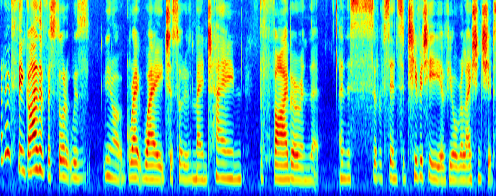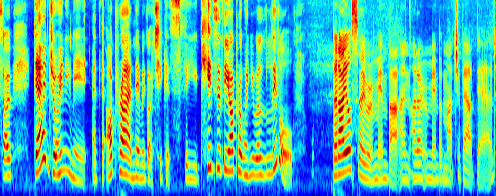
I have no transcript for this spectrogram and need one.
I don't think either of us thought it was, you know, a great way to sort of maintain the fibre and the and this sort of sensitivity of your relationship. So, Dad joining me at the opera, and then we got tickets for you kids at the opera when you were little. But I also remember, and I don't remember much about Dad,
